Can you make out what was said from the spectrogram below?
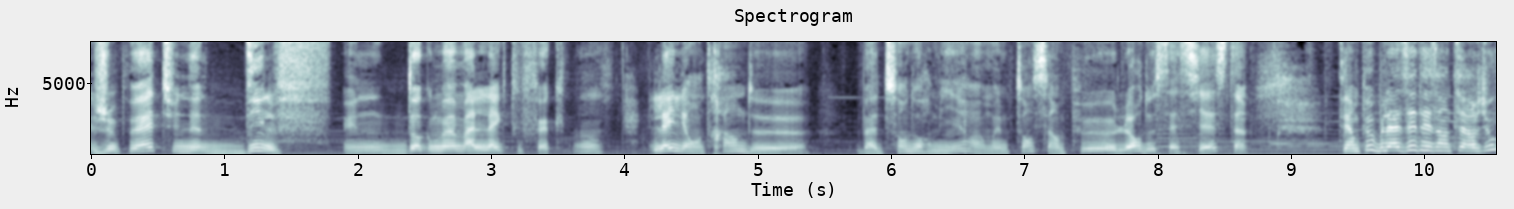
je peux être une DILF, une dog mom I'd like to fuck? Hmm. Là il est en train de, bah, de s'endormir, en même temps c'est un peu l'heure de sa sieste. T'es un peu blasé des interviews,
